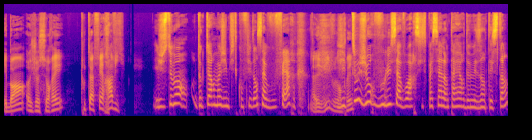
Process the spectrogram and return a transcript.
eh ben je serai tout à fait ravi. Et justement, docteur, moi j'ai une petite confidence à vous faire. Allez-y, je vous en prie. J'ai toujours voulu savoir ce qui se passait à l'intérieur de mes intestins.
